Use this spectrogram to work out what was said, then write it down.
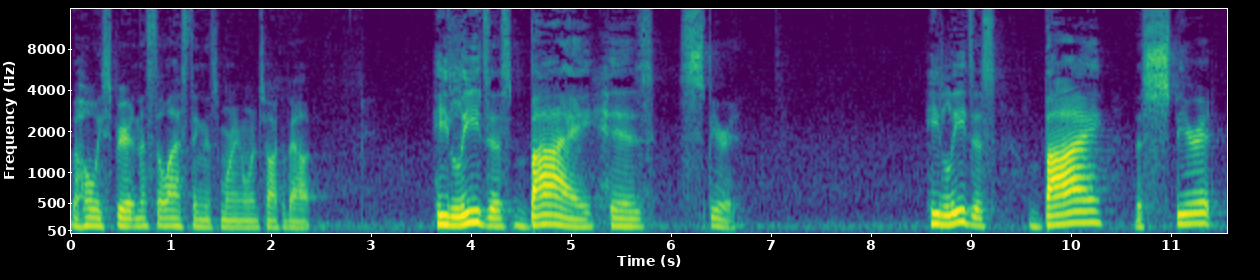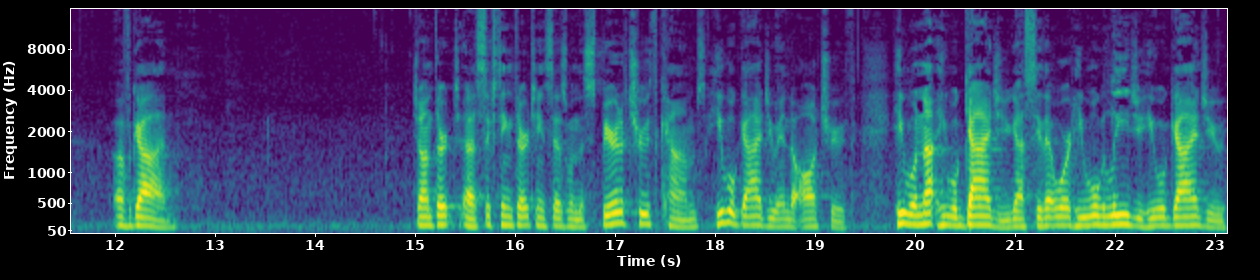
the Holy Spirit. And that's the last thing this morning I want to talk about. He leads us by His Spirit. He leads us by the Spirit of God. John 13, uh, 16, 13 says, When the Spirit of truth comes, He will guide you into all truth. He will not, He will guide you. You guys see that word? He will lead you. He will guide you.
